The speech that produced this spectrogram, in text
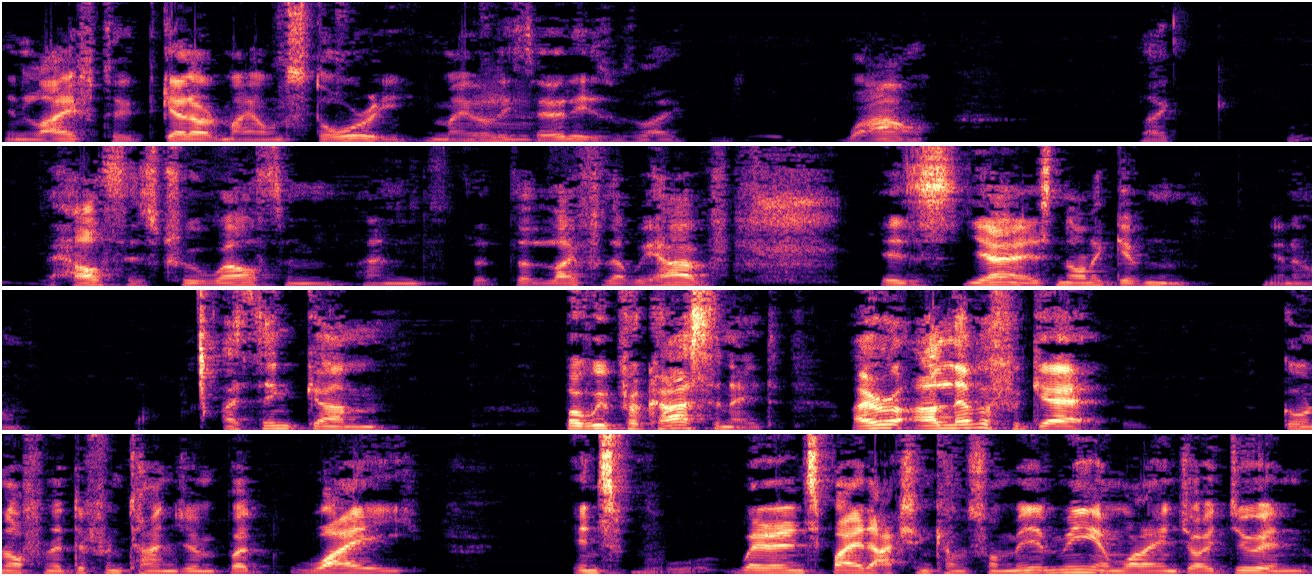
in life to get out of my own story in my mm. early 30s was like wow. Like health is true wealth and and the, the life that we have is yeah it's not a given you know. I think, um, but we procrastinate. I, I'll never forget going off on a different tangent, but why, in, where inspired action comes from me, me and what I enjoy doing.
